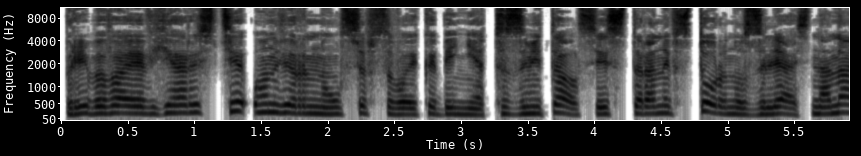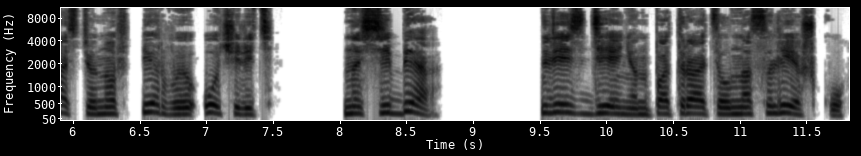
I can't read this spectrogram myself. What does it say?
Пребывая в ярости, он вернулся в свой кабинет, заметался из стороны в сторону, злясь на Настю, но в первую очередь на себя. Весь день он потратил на слежку,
